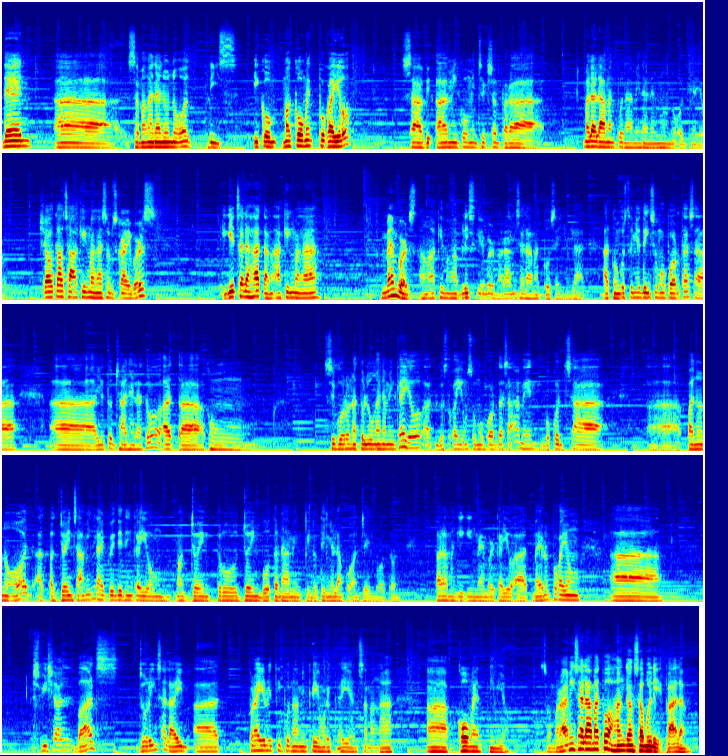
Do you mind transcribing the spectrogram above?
Then, ah, sa mga nanonood, please, mag-comment po kayo sa aming comment section para malalaman po namin na nanonood kayo. Shoutout sa aking mga subscribers. Higit sa lahat, ang aking mga members, ang aking mga Bliss Giver. Maraming salamat po sa inyong lahat. At kung gusto niyo ding sumuporta sa ah, YouTube channel na to at ah, kung siguro natulungan namin kayo at gusto kayong sumuporta sa amin bukod sa ah, panonood at pag-join sa aming live, pwede din kayong mag-join through join button namin. Pinutin nyo lang po ang join button para magiging member kayo at mayroon po kayong ah, special buds during sa live at priority po namin kayong replyan sa mga ah, comment ninyo. So maraming salamat po hanggang sa muli. Paalam.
